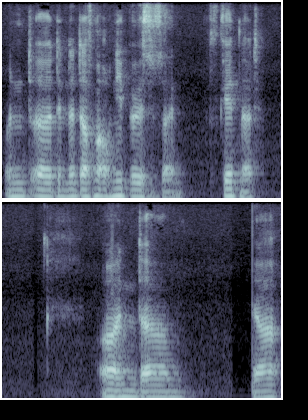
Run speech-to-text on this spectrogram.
und äh, denen darf man auch nie böse sein. Das geht nicht. Und ähm, ja,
